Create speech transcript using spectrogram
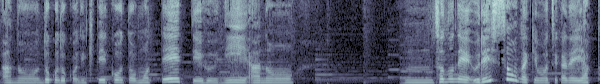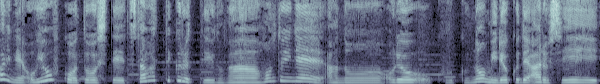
あの、どこどこに着ていこうと思ってっていう風に、あの、うん、そのね、嬉しそうな気持ちがね、やっぱりね、お洋服を通して伝わってくるっていうのが、本当にね、あの、お洋服の魅力であるし、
